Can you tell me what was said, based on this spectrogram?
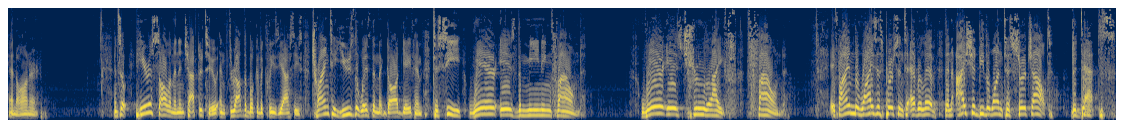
and honor. And so here is Solomon in chapter 2 and throughout the book of Ecclesiastes trying to use the wisdom that God gave him to see where is the meaning found. Where is true life found? If I am the wisest person to ever live, then I should be the one to search out the depths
